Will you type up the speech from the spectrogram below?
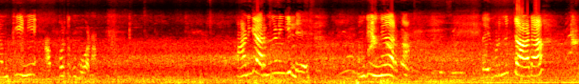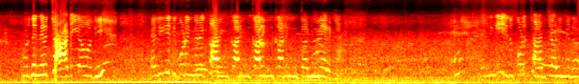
നമുക്ക് ഇനി അപ്പുറത്തേക്ക് പോകണം. ആണെങ്കിൽ ഇറങ്ങണമെങ്കിലേ നമുക്ക് ഇങ്ങനെ ഇറങ്ങാം. ഇവിടുന്ന് ചാടാ. ഇവിടുന്ന് ഇങ്ങനെ ചാടിയാൽ മതി. അല്ലെങ്കിൽ ഇത് കൂടെ ഇങ്ങനെ കറങ്ങി കറങ്ങി കറങ്ങി കറങ്ങി തന്നെ ഇറങ്ങാം? അല്ലെങ്കിൽ ഇത് കൂടെ ചാടി ചാടി ഇങ്ങനെ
